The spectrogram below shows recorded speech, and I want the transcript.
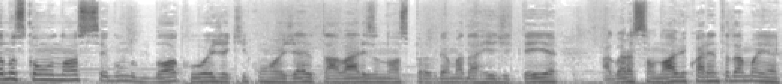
Voltamos com o nosso segundo bloco hoje aqui com o Rogério Tavares, no nosso programa da Rede Teia. Agora são 9h40 da manhã.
